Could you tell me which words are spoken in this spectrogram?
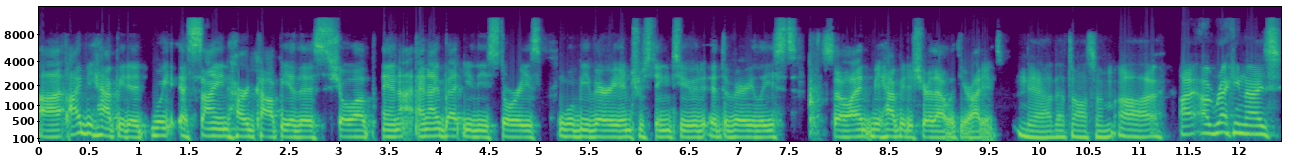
Uh, I'd be happy to a signed hard copy of this show up, and and I bet you these stories will be very interesting to you at the very least. So I'd be happy to share that with your audience. Yeah, that's awesome. Uh, I, I, recognize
